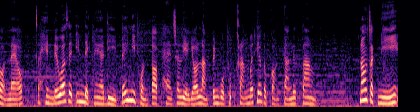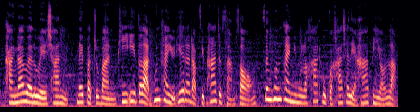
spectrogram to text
ก่อนแล้ว จะเห็นได้ว่าเซตอินเด็กในอดีตได้มีผลตอบแทนเฉลี่ยย้อนหลังเป็นบวกทุกครั้งเมื่อเทียบกับก่อนการเลือกตั้ง นอกจากนี้ทางด้าน valuation ในปัจจุบัน PE ตลาดหุ้นไทยอยู่ที่ระดับ 15.32 ซึ่งหุ้นไทยมีมูลค่าถูกกว่าค่าเฉลี่ย 5 ปีย้อนหลัง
